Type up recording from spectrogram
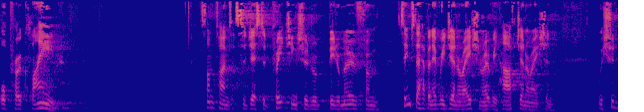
or proclaim. Sometimes it's suggested preaching should be removed from seems to happen every generation or every half generation. We should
